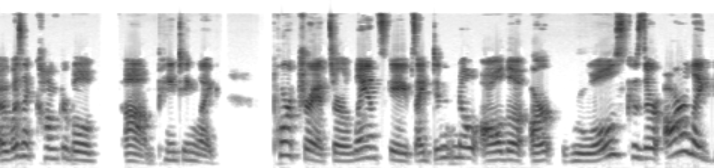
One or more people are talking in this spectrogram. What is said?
I wasn't comfortable um, painting like portraits or landscapes. I didn't know all the art rules because there are like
